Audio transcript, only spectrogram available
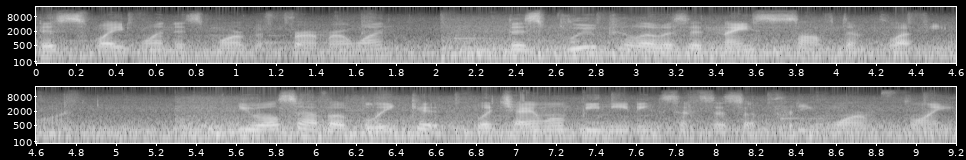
This white one is more of a firmer one. This blue pillow is a nice, soft, and fluffy one. You also have a blanket, which I won't be needing since it's a pretty warm flight.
